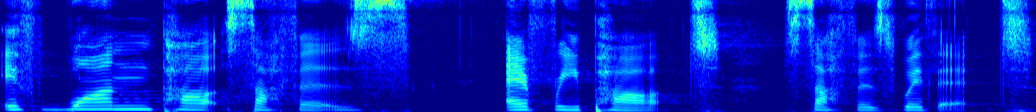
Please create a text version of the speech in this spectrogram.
if one part suffers, every part suffers with it.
